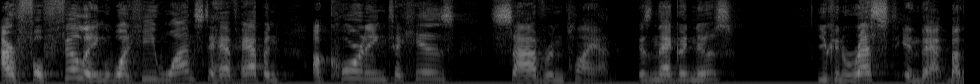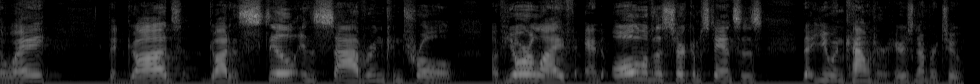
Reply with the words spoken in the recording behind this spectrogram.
are fulfilling what He wants to have happen according to His sovereign plan. Isn't that good news? You can rest in that, by the way, that God's, God is still in sovereign control of your life and all of the circumstances that you encounter. Here's number two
